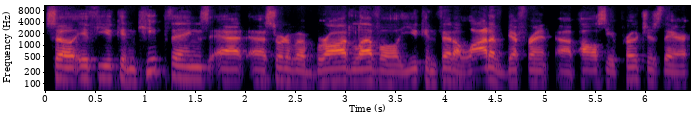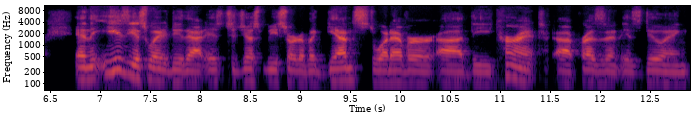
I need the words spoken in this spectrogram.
So, if you can keep things at a, sort of a broad level, you can fit a lot of different uh, policy approaches there. And the easiest way to do that is to just be sort of against whatever uh, the current uh, president is doing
